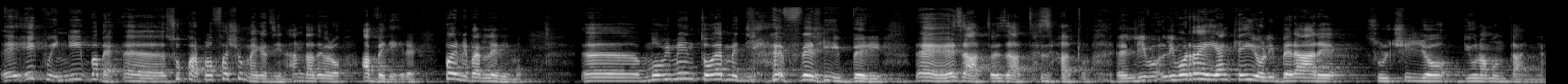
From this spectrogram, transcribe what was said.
e, e quindi vabbè uh, su Purple Fashion Magazine andatevelo a vedere, poi ne parleremo. Uh, movimento MDF liberi, eh, esatto, esatto, esatto. Eh, li, li, vorrei anche io liberare sul ciglio di una montagna.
